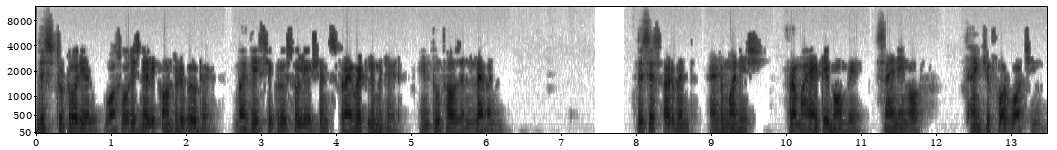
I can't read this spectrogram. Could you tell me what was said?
This tutorial was originally contributed by DesiCrew Solutions Private Limited in 2011. This is Arvind and Manish from IIT Bombay signing off. Thank you for watching.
